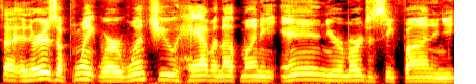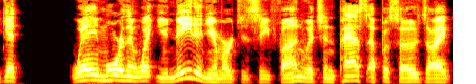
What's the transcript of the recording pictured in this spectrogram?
So there is a point where once you have enough money in your emergency fund and you get way more than what you need in your emergency fund, which in past episodes I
